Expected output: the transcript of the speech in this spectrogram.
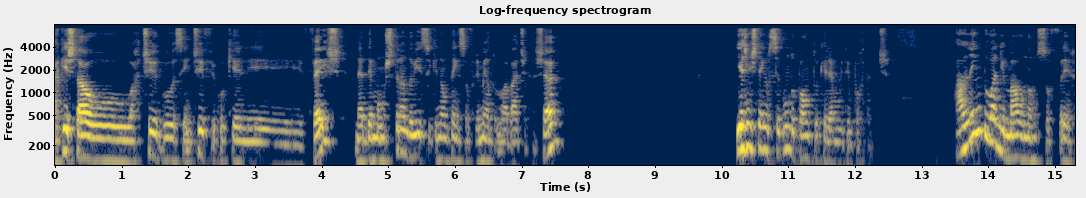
Aqui está o artigo científico que ele fez, né, demonstrando isso que não tem sofrimento no abate kasher. E a gente tem o segundo ponto que ele é muito importante. Além do animal não sofrer,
